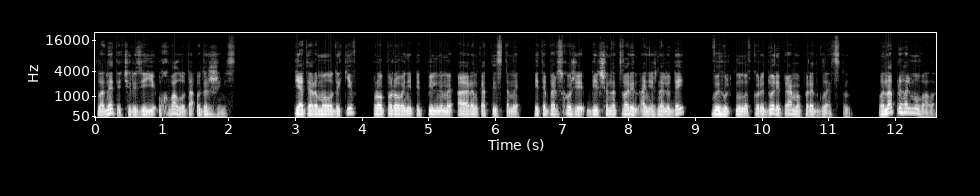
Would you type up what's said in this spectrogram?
планети через її ухвалу та одержимість. П'ятеро молодиків, прооперовані підпільними аеренкатистами і тепер схожі більше на тварин, аніж на людей, вигулькнули в коридорі прямо перед Гледстон. Вона пригальмувала.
